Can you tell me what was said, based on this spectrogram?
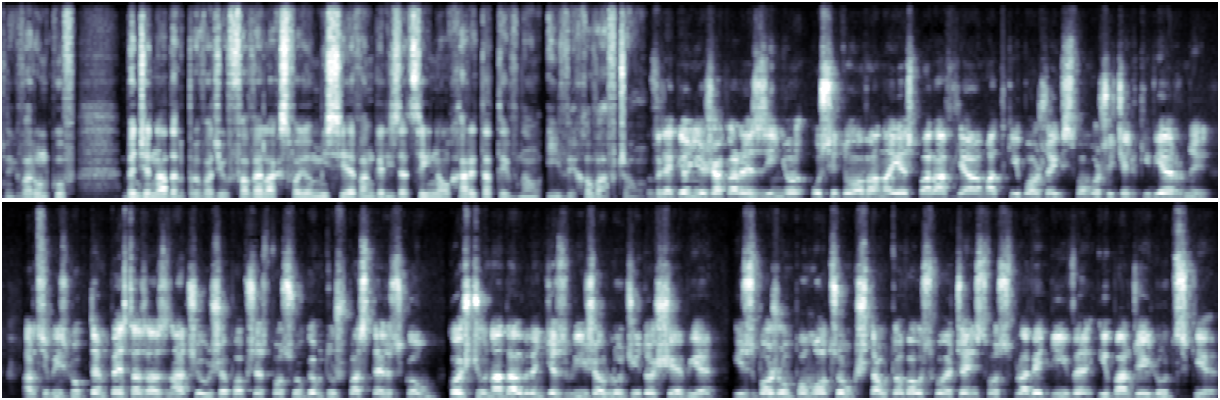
niebezpiecznych warunków, będzie nadal prowadził w fawelach swoją misję ewangelizacyjną, charytatywną i wychowawczą. W regionie Jacarezinho usytuowana jest parafia Matki Bożej Wspomożycielki Wiernych. Arcybiskup Tempesta zaznaczył, że poprzez posługę duszpasterską Kościół nadal będzie zbliżał ludzi do siebie i z Bożą pomocą kształtował społeczeństwo sprawiedliwe i bardziej ludzkie.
